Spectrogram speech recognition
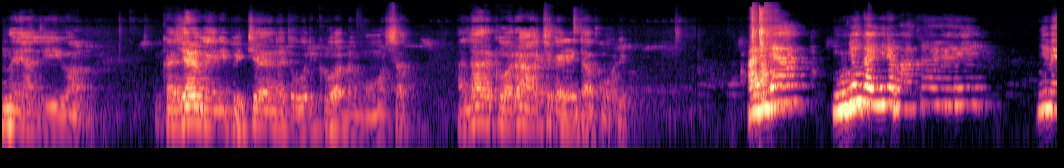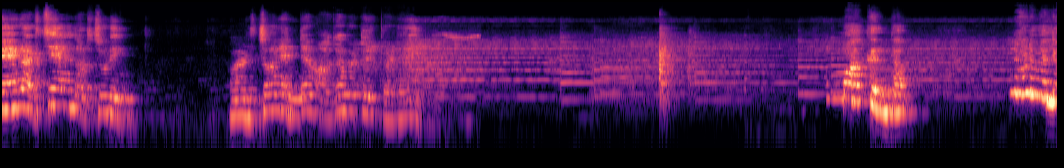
ഇന്ന് ഞാൻ ജീവാണ് കല്യാണം കഴിഞ്ഞ് പിറ്റേ തന്നെ ജോലിക്ക് പറഞ്ഞ മോശം. എല്ലാവർക്കും ഒരാഴ്ച കഴിഞ്ഞിട്ടാ പോലെ അല്ല ഇഞ്ഞും കഴിഞ്ഞില്ല പാത്രം കഴുകലേ നീ വേഗം അടിച്ചു ഞാൻ തുടച്ചൂടെ. പഠിച്ചോൻ എന്റെ മകൻ പെട്ടൊരു പെടേ ഉമ്മാക്ക് എന്താ എന്നോട് വല്ല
